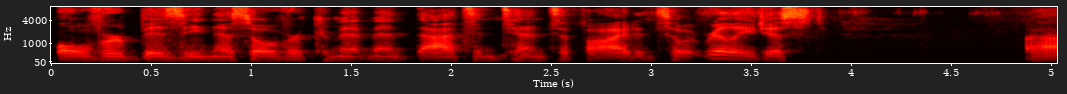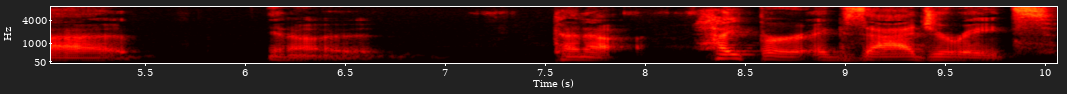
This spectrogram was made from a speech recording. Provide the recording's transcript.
Over busyness, over commitment, that's intensified. And so it really just, uh, you know, kind of hyper exaggerates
